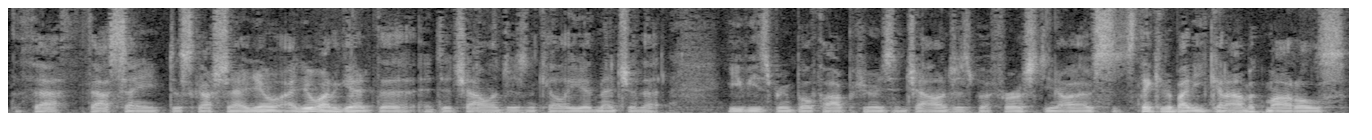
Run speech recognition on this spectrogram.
the fascinating discussion. I do I do want to get into into challenges, and Kelly, you had mentioned that EVs bring both opportunities and challenges. But first, you know, I was thinking about economic models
